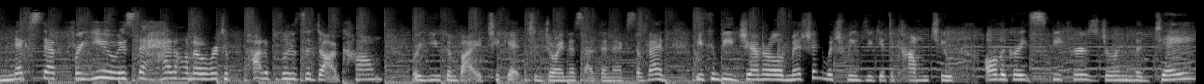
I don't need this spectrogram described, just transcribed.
Next step for you is to head on over to podapalooza.com where you can buy a ticket to join us at the next event. You can be general admission, which means you get to come to all the great speakers during the day,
